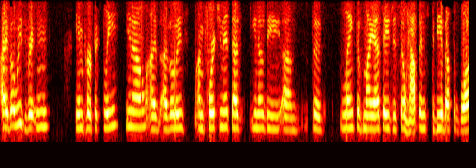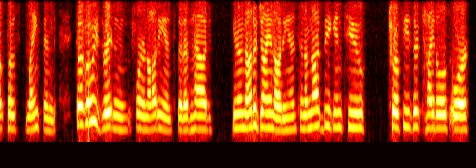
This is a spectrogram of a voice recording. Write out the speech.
I've always written imperfectly, you know. I've I've always I'm fortunate that, you know, the um the length of my essay just so happens to be about the blog post length and so I've always written for an audience that I've had, you know, not a giant audience and I'm not big into trophies or titles or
